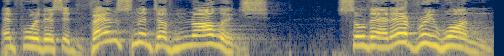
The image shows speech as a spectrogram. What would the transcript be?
and for this advancement of knowledge, so that everyone,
